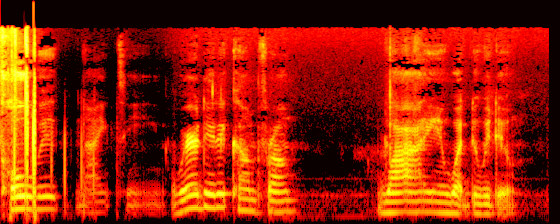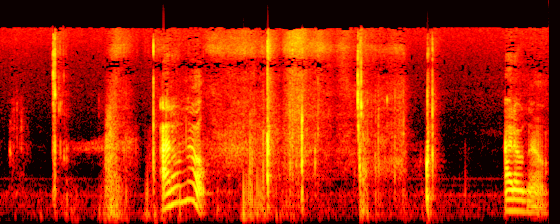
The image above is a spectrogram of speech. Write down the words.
COVID 19. Where did it come from? Why and what do we do? I don't know. I don't know.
